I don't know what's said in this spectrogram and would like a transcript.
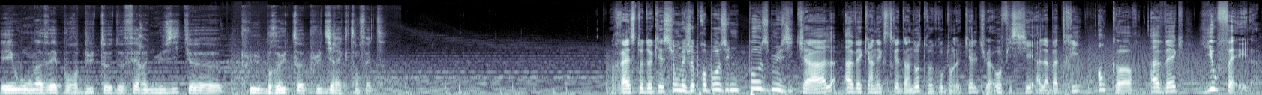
et où on avait pour but de faire une musique euh, plus brute, plus directe en fait. Reste de questions, mais je propose une pause musicale avec un extrait d'un autre groupe dans lequel tu as officié à la batterie encore avec You Fail.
